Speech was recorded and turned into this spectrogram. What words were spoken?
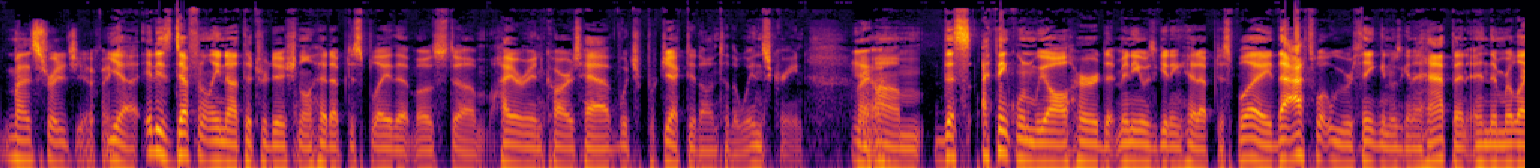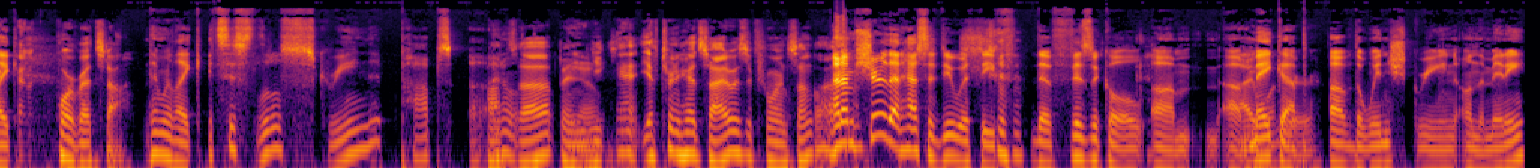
my strategy. I think. yeah. It is definitely not the traditional head-up display that most um, higher-end cars have, which projected onto the windscreen. Yeah. Um, this, I think, when we all heard that Mini was getting head-up display, that's what we were thinking was going to happen, and then we're like, Corvette style. then we're like, it's this little screen that pops. Uh, I Pops don't. up, and Yeah. you can't. You have to turn your head sideways if you're wearing sunglasses. And I'm sure that has to do with the the physical um, uh, makeup wonder. of the windscreen on the Mini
